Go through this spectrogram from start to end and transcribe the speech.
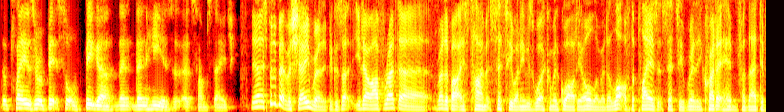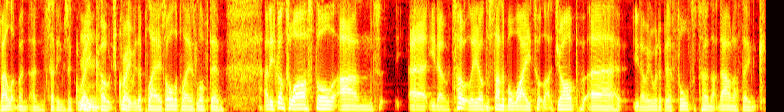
the players are a bit sort of bigger than, than he is at, at some stage. Yeah, it's been a bit of a shame, really, because uh, you know I've read uh, read about his time at City when he was working with Guardiola, and a lot of the players at City really credit him for their development and said he was a great coach, great with the players. All the players loved him, and he's gone to Arsenal, and uh, you know, totally understandable why he took that job. Uh, you know, he would have been a fool to turn that down, I think,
